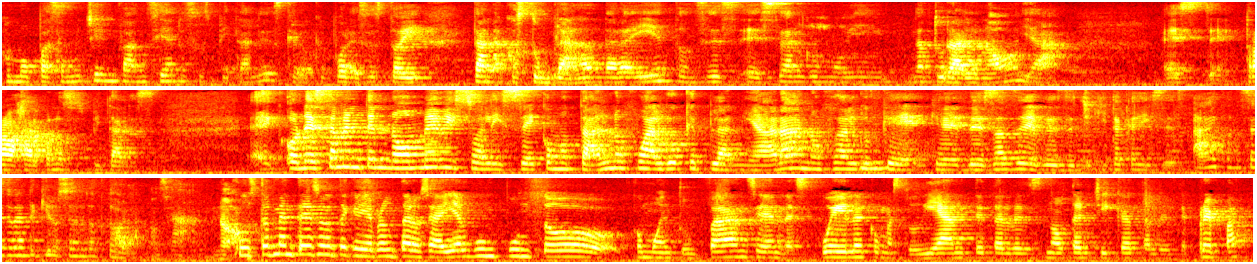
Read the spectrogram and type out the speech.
como pasé mucha infancia en los hospitales, creo que por eso estoy tan acostumbrada a andar ahí, entonces es algo muy natural, ¿no? Ya este, trabajar con los hospitales. Eh, honestamente no me visualicé como tal, no fue algo que planeara, no fue algo que, que, de esas de, desde chiquita que dices, ay, cuando sea grande quiero ser doctora, o sea, no. Justamente eso te quería preguntar, o sea, ¿hay algún punto como en tu infancia, en la escuela, como estudiante, tal vez no tan chica, tal vez de prepa,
